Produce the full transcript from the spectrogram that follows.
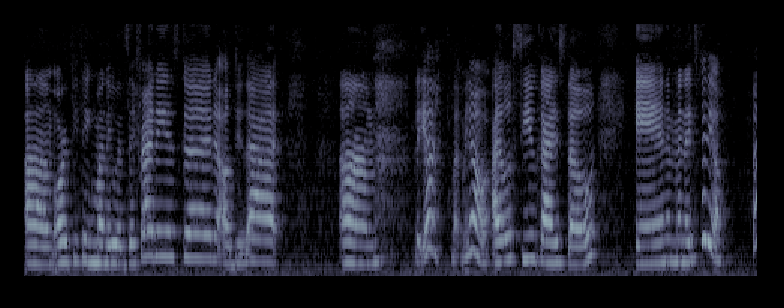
Um, or if you think Monday, Wednesday, Friday is good, I'll do that. Um, but yeah, let me know. I will see you guys though in my next video. Bye!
